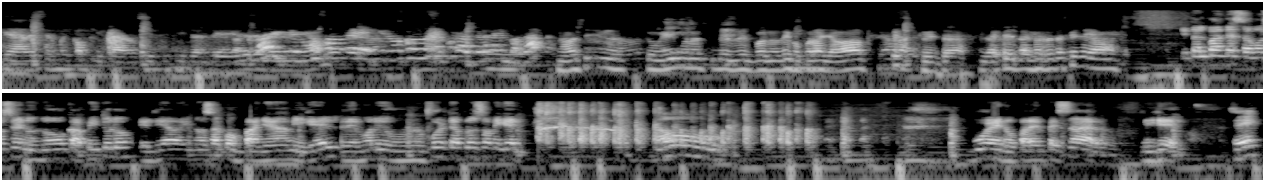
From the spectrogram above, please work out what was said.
que ha de ser muy complicado. Sí, sí, sí. Ay, que no sabe, que no conoce por hacer el balazo. No, sí, nos subimos, nos, nos, nos dijo por allá abajo. Pues ya, ya que las es que llegamos. ¿Qué tal banda? Estamos en un nuevo capítulo. El día de hoy nos acompaña Miguel. Démosle un fuerte aplauso a Miguel. ¡Bravo! Bueno, para empezar, Miguel, ¿Sí?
